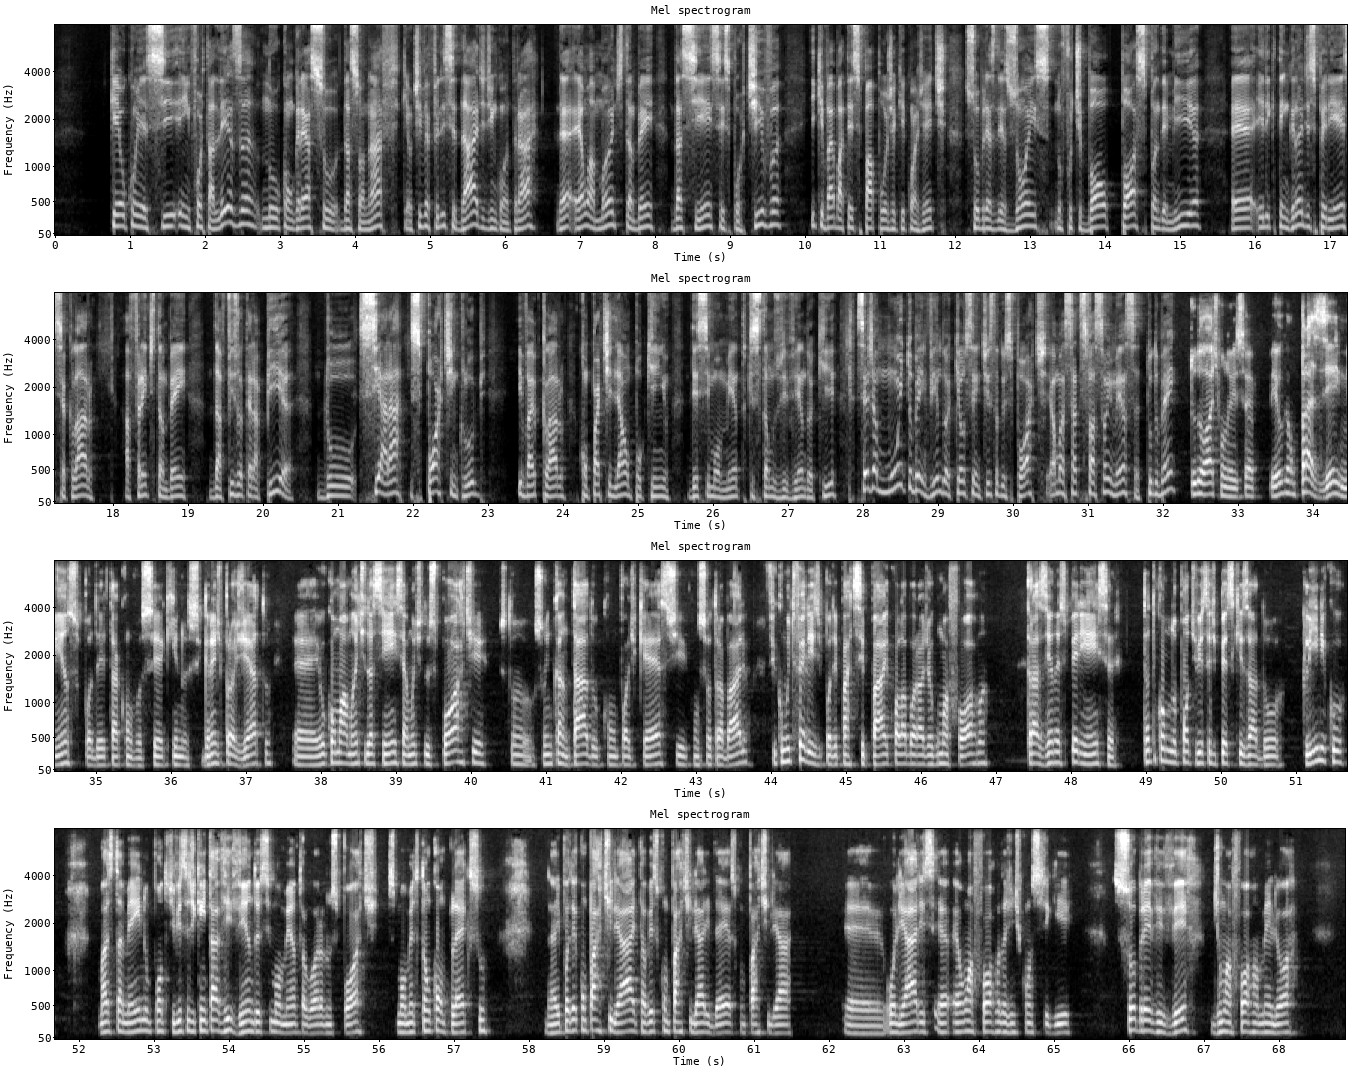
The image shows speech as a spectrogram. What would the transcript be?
quem eu conheci em Fortaleza, no congresso da SONAF, quem eu tive a felicidade de encontrar, né? É um amante também da ciência esportiva e que vai bater esse papo hoje aqui com a gente sobre as lesões no futebol pós-pandemia. É, ele que tem grande experiência, claro, à frente também da fisioterapia do Ceará Sporting Clube e vai, claro, compartilhar um pouquinho desse momento que estamos vivendo aqui. Seja muito bem-vindo aqui ao Cientista do Esporte. É uma satisfação imensa. Tudo bem? Tudo ótimo, Luiz. É, eu, é um prazer imenso poder estar com você aqui nesse grande projeto. É, eu, como amante da ciência, amante do esporte, estou, sou encantado com o podcast, com o seu trabalho. Fico muito feliz de poder participar e colaborar de alguma forma, trazendo a experiência, tanto como no ponto de vista de pesquisador clínico, mas também no ponto de vista de quem está vivendo esse momento agora no esporte, esse momento tão complexo, né? e poder compartilhar, e talvez compartilhar ideias, compartilhar é, olhares, é, é uma forma da gente conseguir sobreviver de uma forma melhor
